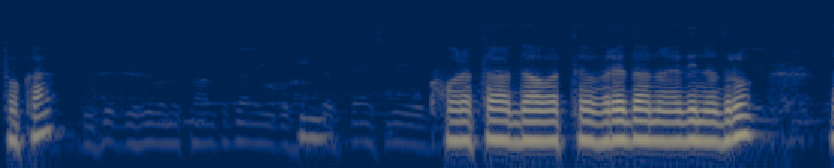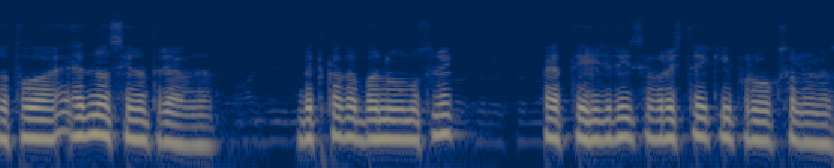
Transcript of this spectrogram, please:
Тока хората дават вреда на един на друг, затова една сена трябва да. Битката Бану Муслик, 5 хиджри се връщайки пророк Салалалаху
